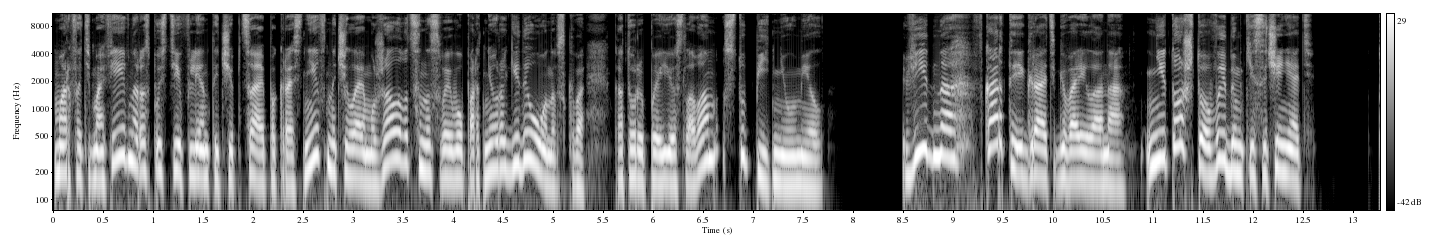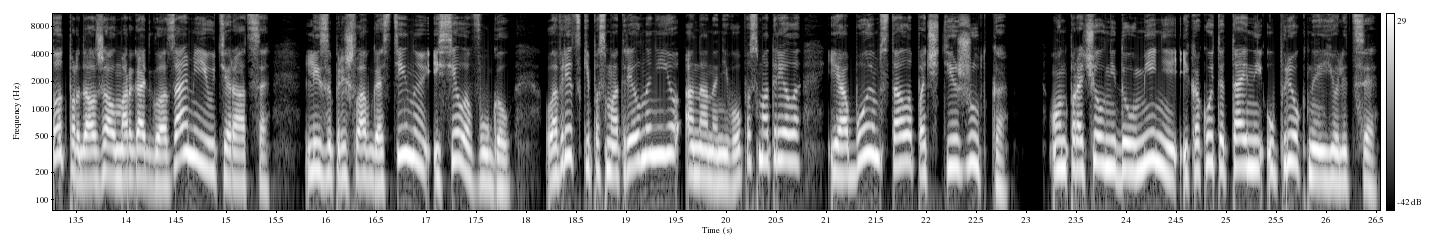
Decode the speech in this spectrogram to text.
Марфа Тимофеевна, распустив ленты чепца и покраснев, начала ему жаловаться на своего партнера Гидеоновского, который, по ее словам, ступить не умел. «Видно, в карты играть», — говорила она. «Не то что выдумки сочинять». Тот продолжал моргать глазами и утираться. Лиза пришла в гостиную и села в угол. Лаврецкий посмотрел на нее, она на него посмотрела, и обоим стало почти жутко. Он прочел недоумение и какой-то тайный упрек на ее лице.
